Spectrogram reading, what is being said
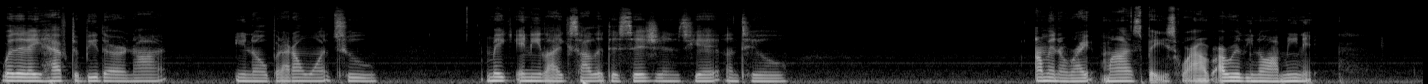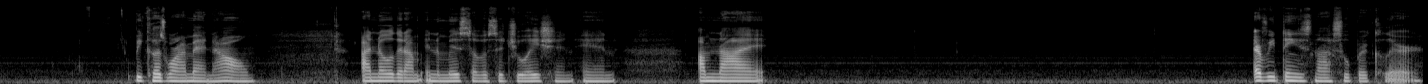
whether they have to be there or not, you know, but I don't want to make any like solid decisions yet until I'm in the right mind space where I, I really know I mean it. Because where I'm at now, I know that I'm in the midst of a situation and I'm not everything is not super clear.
